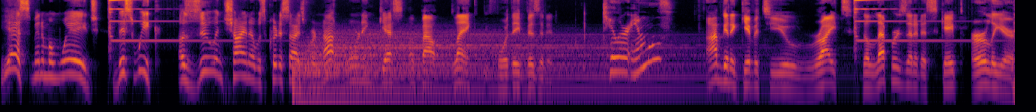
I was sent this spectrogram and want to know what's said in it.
Yes, minimum wage. This week, a zoo in China was criticized for not warning guests about blank before they visited. Killer animals? I'm going to give it to you right. The leopards that had escaped earlier.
